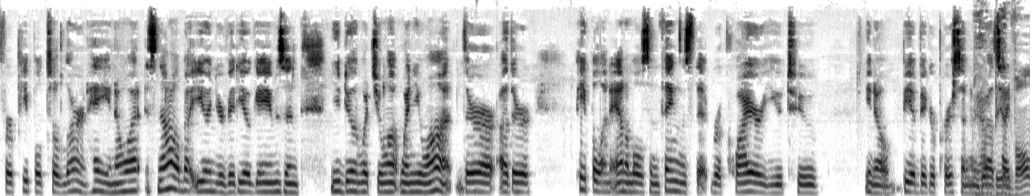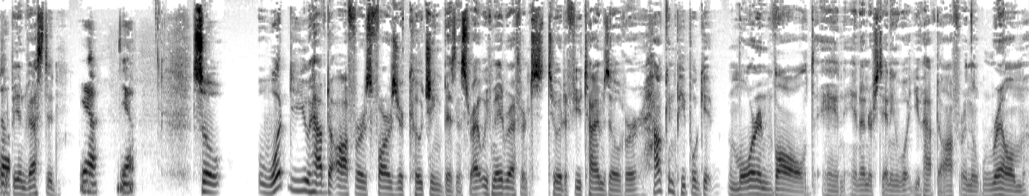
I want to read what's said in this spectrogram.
for people to learn. Hey, you know what? It's not all about you and your video games and you doing what you want when you want. There are other people and animals and things that require you to, you know, be a bigger person and yeah, go outside. Be involved, be invested. Yeah, yeah. So what do you have to offer as far as your coaching business, right? We've made reference to it a few times over. How can people get more involved in, in understanding what you have to offer in the realm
